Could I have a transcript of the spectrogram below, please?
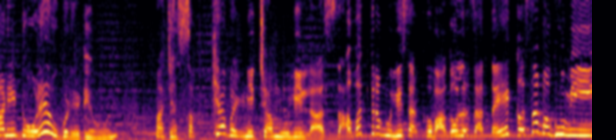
आणि डोळे उघडे सख्या बहिणीच्या मुलीला सावत्र मुलीसारखं वागवलं जातंय हे कसं मी?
